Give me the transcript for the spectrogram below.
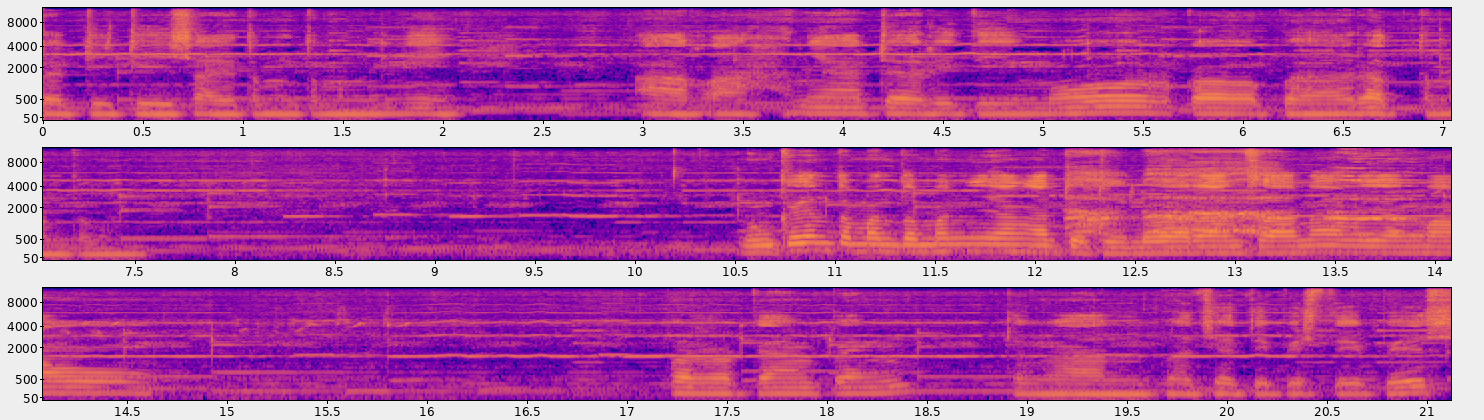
ada di desa ya teman-teman ini arahnya dari timur ke barat teman-teman. Mungkin teman-teman yang ada di luaran sana yang mau bercamping dengan budget tipis-tipis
